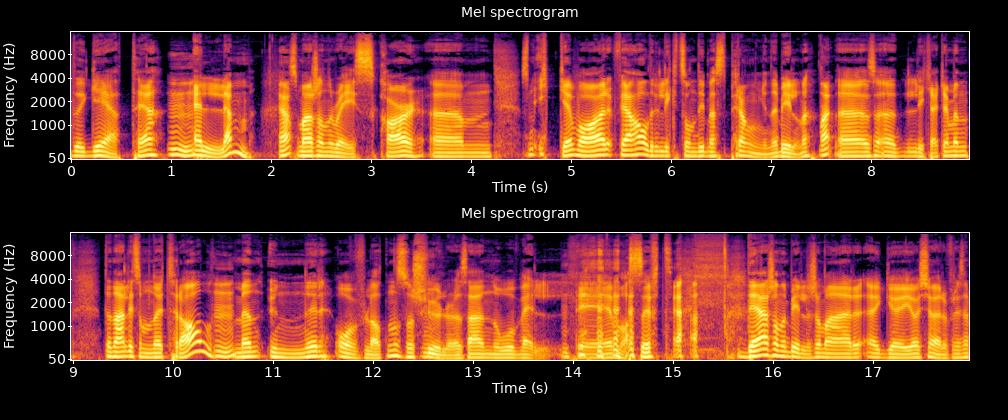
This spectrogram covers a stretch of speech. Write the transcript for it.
GT Mm. LM. Ja. Som er sånn race car. Um, som ikke var For jeg har aldri likt sånn de mest prangende bilene. Eh, liker jeg ikke Men den er liksom nøytral, Mm. men under overflaten så skjuler det seg noe veldig massivt. Det er sånne biler som er eh, gøy å kjøre, f.eks.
